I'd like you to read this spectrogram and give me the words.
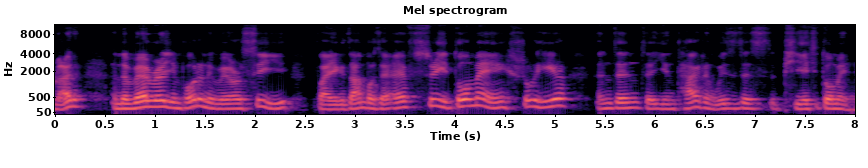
right? And very, very importantly, we'll see, for example, the F3 domain shown here, and then the interaction with this pH domain,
